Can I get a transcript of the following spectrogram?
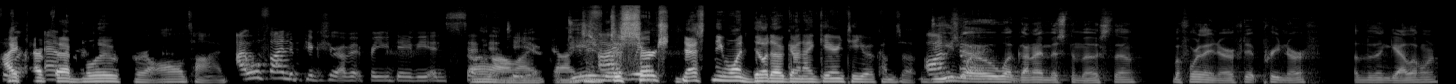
for I kept that blue for all time. I will find a picture of it for you, Davey, and send it Oh to you. god! Do you Just, know- just I would- search Destiny One dildo gun. I guarantee you it comes up. Do I'm you sure. know what gun I missed the most though? Before they nerfed it, pre-nerf, other than Gjallarhorn,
